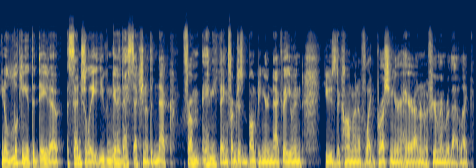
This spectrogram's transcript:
you know, looking at the data, essentially, you can get a dissection of the neck from anything, from just bumping your neck. They even use the comment of like brushing your hair. I don't know if you remember that. Like,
